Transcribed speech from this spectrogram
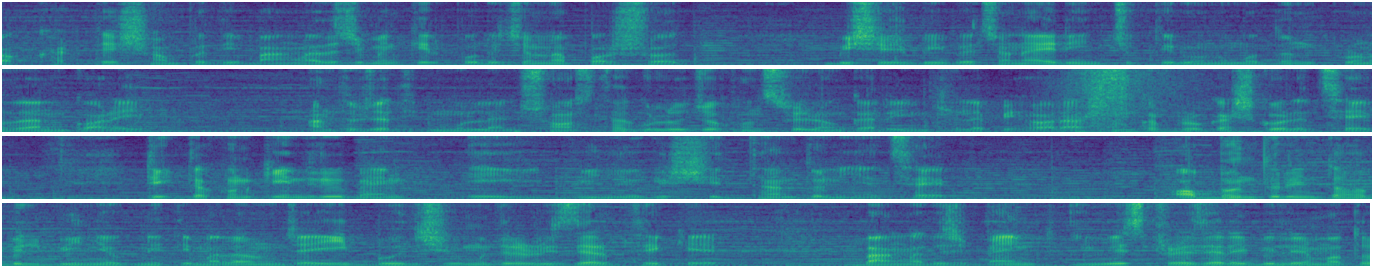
রক্ষার্থে সম্প্রতি বাংলাদেশ ব্যাংকের পরিচালনা পর্ষদ বিশেষ বিবেচনায় ঋণ চুক্তির অনুমোদন প্রদান করে। আন্তর্জাতিক মূল্যায়ন সংস্থাগুলো যখন শ্রীলঙ্কার ঋণ খেলাপি হওয়ার আশঙ্কা প্রকাশ করেছে, ঠিক তখন কেন্দ্রীয় ব্যাংক এই বিনিয়োগের সিদ্ধান্ত নিয়েছে। অভ্যন্তরীণ তহবিল বিনিয়োগ নীতিমালা অনুযায়ী বৈদেশিক মুদ্রা রিজার্ভ থেকে বাংলাদেশ ব্যাংক ইউএস ট্রেজারি বিলের মতো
